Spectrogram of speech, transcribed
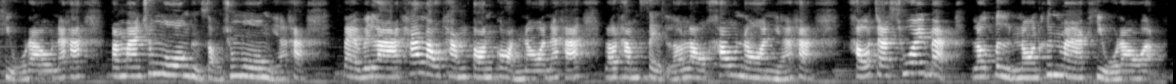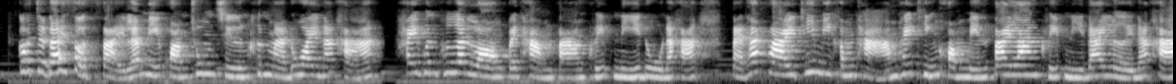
ผิวเรานะคะ ประมาณชั่วโมงถึง 2 ชั่วโมงอย่างเงี้ยค่ะ แต่เวลาถ้าเราทำตอนก่อนนอนนะคะ เราทำเสร็จแล้วเราเข้านอนอย่างเงี้ยค่ะ เขาจะช่วยแบบเราตื่นนอนขึ้นมาผิวเราอะก็จะได้สดใสและมีความชุ่มชื้นขึ้นมาด้วยนะคะ ให้เพื่อนๆลองไปทำตามคลิปนี้ดูนะคะ แต่ถ้าใครที่มีคำถามให้ทิ้งคอมเมนต์ใต้ล่างคลิปนี้ได้เลยนะคะ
